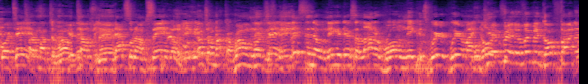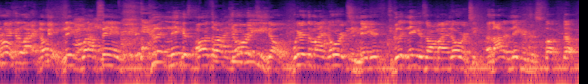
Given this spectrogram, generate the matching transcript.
Cortez, Y'all talking about the wrong niggas, talking, man. That's what I'm saying, though, nigga. Y'all talking about the wrong niggas, Cortez, man. listen though, nigga. There's a lot of wrong niggas. We're we're a Well, minority. get rid of him and go find a Bro, nigga like no, me. nigga, what I'm saying, good niggas are the Fuck minority, though. We're the minority, nigga. Good niggas are minority. A lot of niggas is fucked up.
